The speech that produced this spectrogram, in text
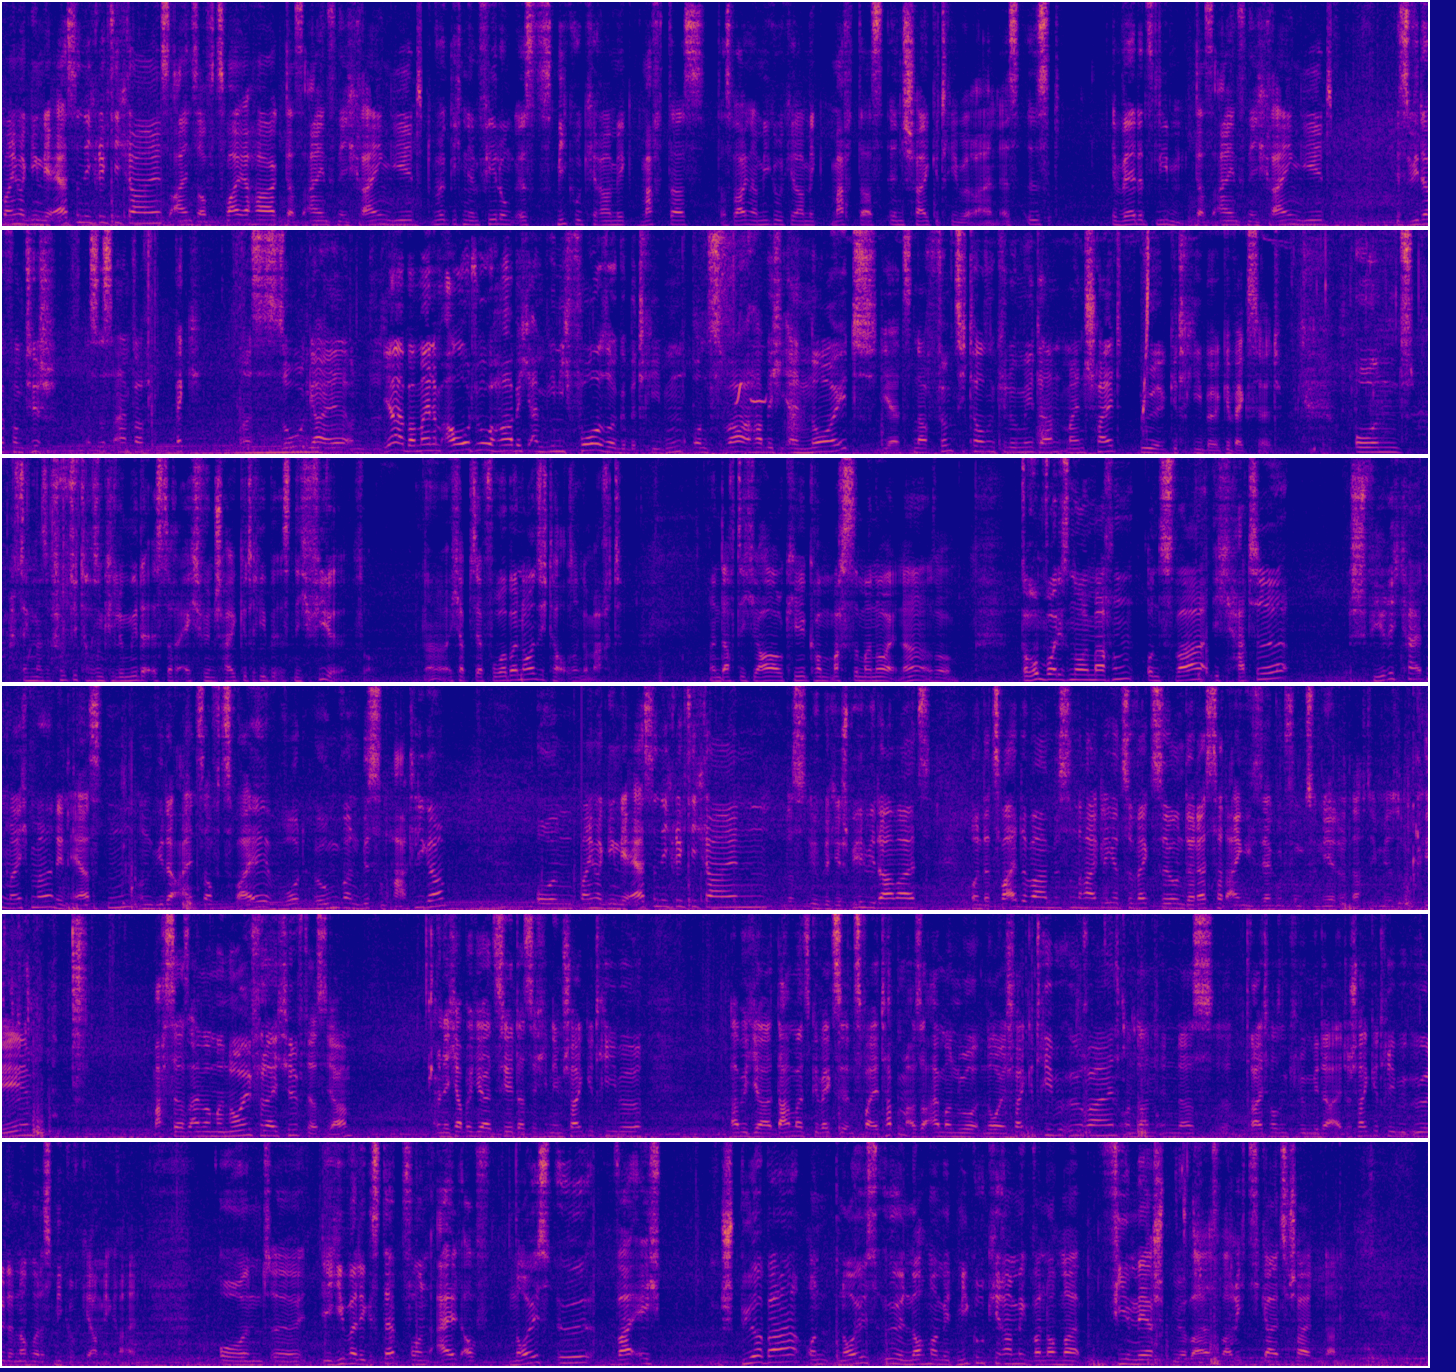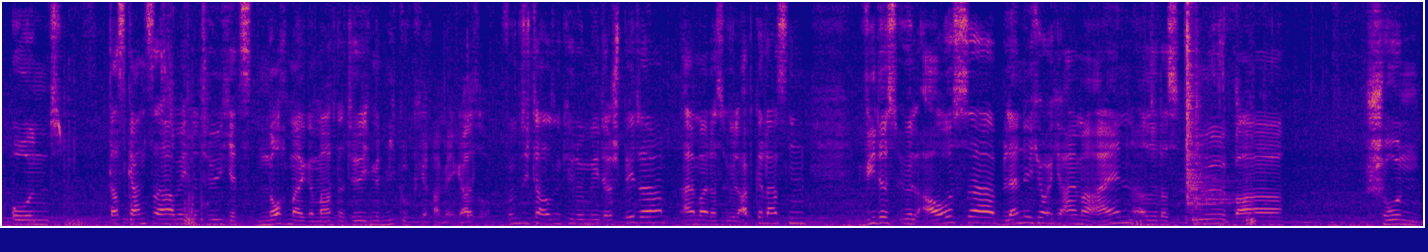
Manchmal ging der erste nicht richtig rein, das 1 auf 2 hakt, das 1 nicht reingeht. Wirklich eine Empfehlung ist, Mikrokeramik, macht das, das Wagner Mikrokeramik, macht das ins Schaltgetriebe rein. Es ist, ihr werdet es lieben, das 1 nicht reingeht, ist wieder vom Tisch. Es ist einfach weg. Es ist so geil. Und ja, bei meinem Auto habe ich ein wenig Vorsorge betrieben. Und zwar habe ich erneut jetzt nach 50.000 Kilometern mein Schaltölgetriebe gewechselt. Und ich denke mal, so 50.000 Kilometer ist doch echt für ein Schaltgetriebe ist nicht viel. So, ne? Ich habe es ja vorher bei 90.000 gemacht. Dann dachte ich, ja, okay, komm, machst du mal neu. Ne? Also, warum wollte ich es neu machen? Und zwar, ich hatte Schwierigkeiten manchmal, den ersten und wieder 1 auf 2 wurde irgendwann ein bisschen hakliger. Und manchmal ging der erste nicht richtig rein, das übliche Spiel wie damals. Und der zweite war ein bisschen hakliger zu wechseln und der Rest hat eigentlich sehr gut funktioniert. Und dachte ich mir so, okay, machst du das einfach mal neu, vielleicht hilft das ja. Und ich habe euch ja erzählt, dass ich in dem Schaltgetriebe habe ich ja damals gewechselt in zwei Etappen, also einmal nur neues Schaltgetriebeöl rein und dann in das 3000 äh, Kilometer alte Schaltgetriebeöl dann nochmal das Mikrokeramik rein. Und äh, der jeweilige Step von alt auf neues Öl war echt spürbar und neues Öl nochmal mit Mikrokeramik war nochmal viel mehr spürbar. Das war richtig geil zu schalten dann. Und das Ganze habe ich natürlich jetzt nochmal gemacht, natürlich mit Mikrokeramik. Also 50.000 Kilometer später einmal das Öl abgelassen. Wie das Öl aussah, blende ich euch einmal ein. Also das Öl war schon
